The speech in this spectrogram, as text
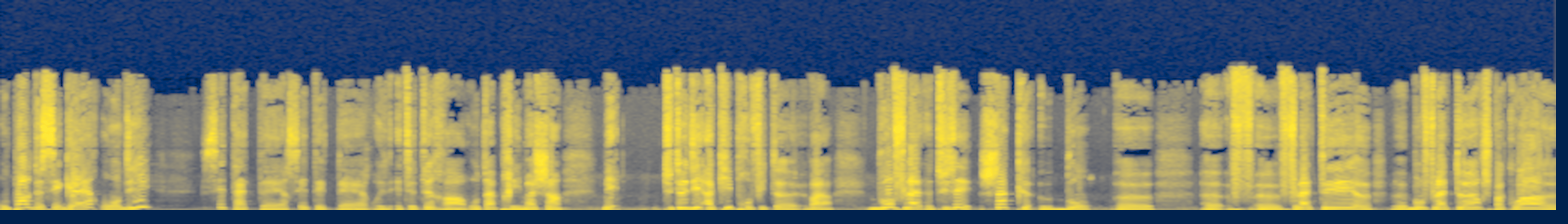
On parle de ces guerres où on dit c'est ta terre, c'est tes terres, etc. On t'a pris, machin. Mais tu te dis à qui profite euh, voilà bon tu sais chaque bon euh, euh, euh flatté, bon flatteur, je sais pas quoi.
